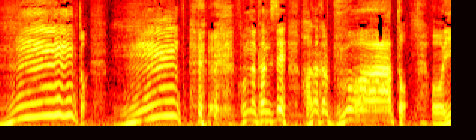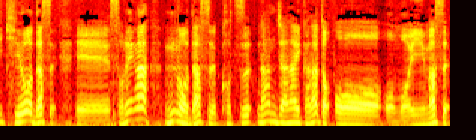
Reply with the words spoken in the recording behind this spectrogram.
うーんと、うーん こんな感じで鼻からブワーっと息を出す。えー、それが、んを出すコツなんじゃないかなと思います。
